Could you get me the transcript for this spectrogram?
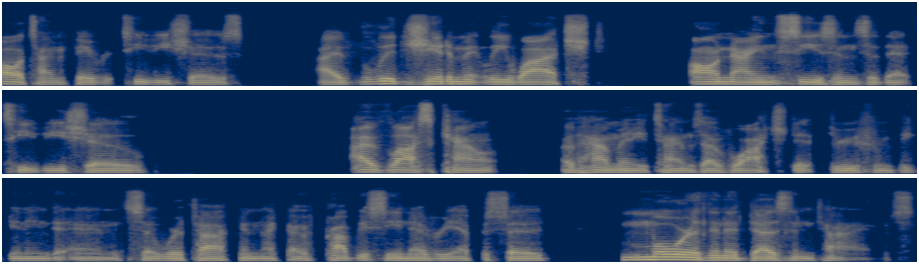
all-time favorite TV shows. I've legitimately watched all nine seasons of that TV show. I've lost count of how many times I've watched it through from beginning to end. So we're talking like I've probably seen every episode more than a dozen times.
